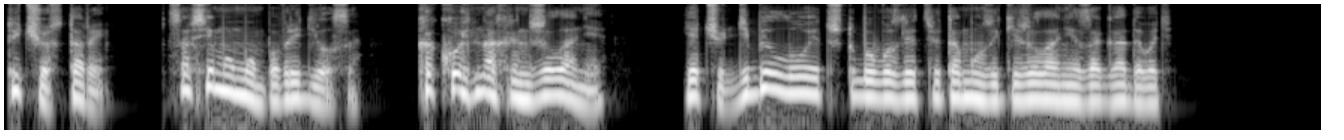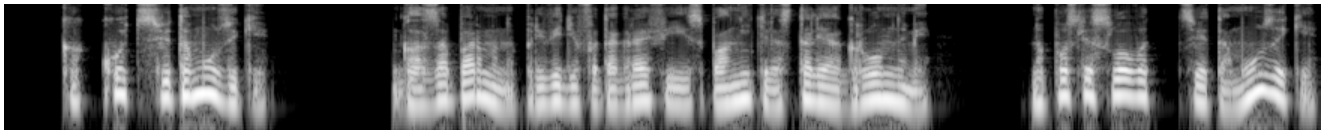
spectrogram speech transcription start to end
«Ты че, старый, Совсем умом повредился. Какое нахрен желание? Я что, дебилоид, чтобы возле цветомузыки желание загадывать? Какой цветомузыки? Глаза бармена при виде фотографии исполнителя стали огромными, но после слова «цветомузыки»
